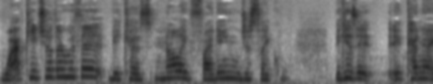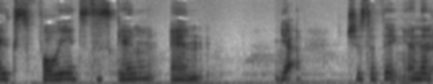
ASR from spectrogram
whack each other with it because not like fighting, just like because it, it kind of exfoliates the skin and yeah, it's just a thing. And then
